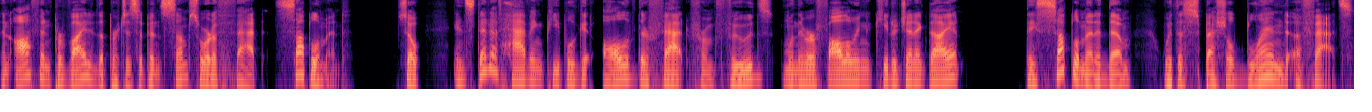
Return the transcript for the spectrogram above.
and often provided the participants some sort of fat supplement. So instead of having people get all of their fat from foods when they were following a ketogenic diet, they supplemented them with a special blend of fats.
